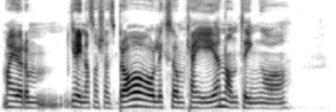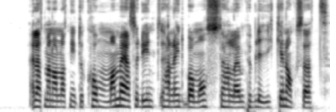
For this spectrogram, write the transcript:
man gör de grejerna som känns bra och liksom kan ge någonting. Och, eller att man har något nytt att komma med. Alltså det, inte, handlar inte bara om oss, det handlar om publiken också. Att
